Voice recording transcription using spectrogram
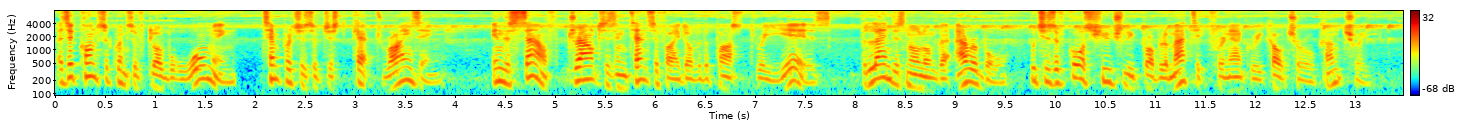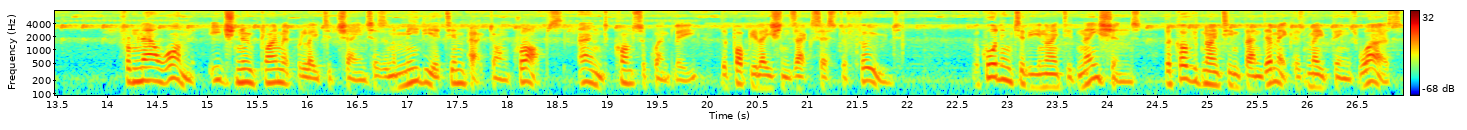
as a consequence of global warming, temperatures have just kept rising. In the south, drought has intensified over the past three years. The land is no longer arable, which is of course hugely problematic for an agricultural country. From now on, each new climate related change has an immediate impact on crops and, consequently, the population's access to food. According to the United Nations, the COVID 19 pandemic has made things worse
